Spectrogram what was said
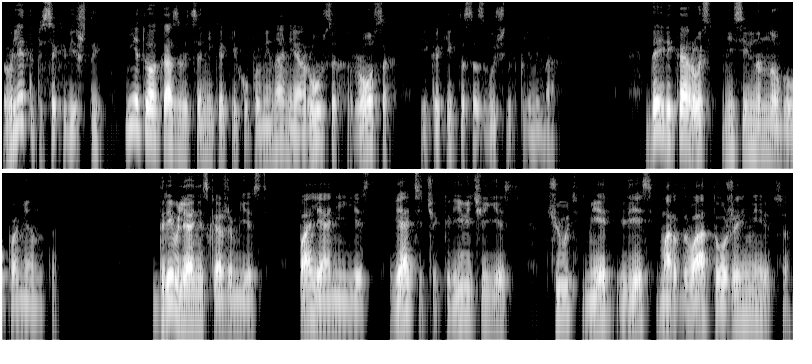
В летописях, вишь ты, нету, оказывается, никаких упоминаний о русах, росах и каких-то созвучных племенах. Да и река Рось не сильно много упомянута. Древляне, скажем, есть, поляне есть, вятичи, кривичи есть, чуть, мерь, весь, мордва тоже имеются.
